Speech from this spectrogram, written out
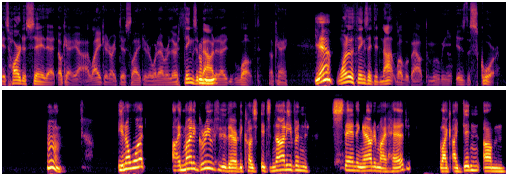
it's hard to say that okay, yeah, I like it or I dislike it or whatever. There are things about it I loved. Okay, Yeah. one of the things I did not love about the movie is the score. Hmm. You know what? I might agree with you there because it's not even standing out in my head. like I didn't um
